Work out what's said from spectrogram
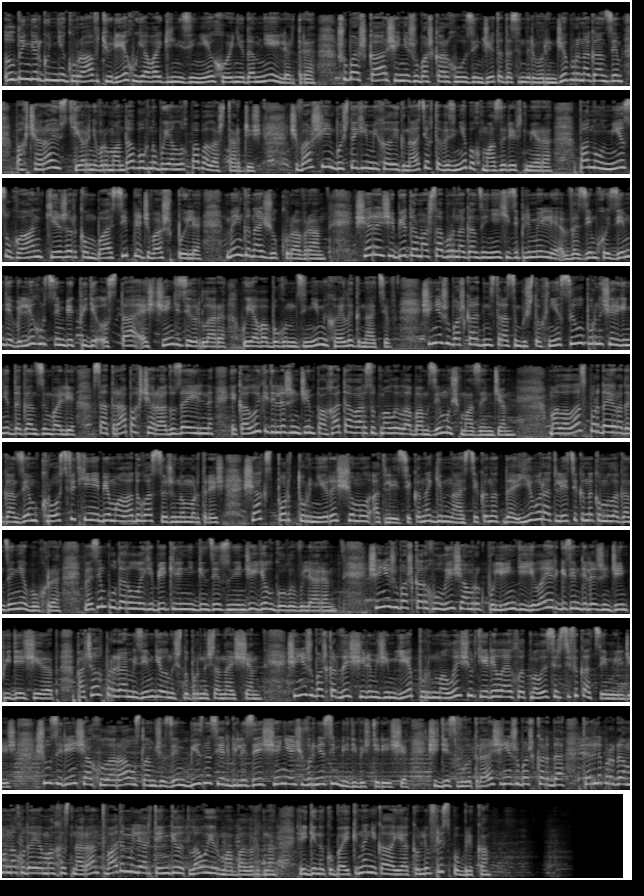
Ылдынгер күнне гурав тюре хуява килнезине хойне дамне илертірі. Шубашкар, шене шубашкар хулызенже тада сендір вырынже бұрнаганзем, пахчара үстерне вырманда бұхны буянлық папалаштар жеш. Чываш ен бұштығы Михаил Игнатьев тавазине бұхмазыр ертмері. Панулме, сухан, кежір, комба, сипле чываш пылі. Мен гына жүк куравра. Шәрі жебе тұрмашса бұрнаганзене хизиплемелі. Вазим хоземде вілі хурцембек пиде ұста, әшченде зиғырлары хуява бұғынзине Михаил Игнатьев. Шене шубашкар администрация Ясын бұштықне сывы бұрны шергене даганзым вали. Сатра пахчара дузаилны. Экология делешінчен паха товар сутмалы лабамзем ұшмазынчы. Малала спорда юрадаганзем кроссфит хенебе мала дуға сыжыны мұртыреш. Шак спорт турниры шымыл атлетиканы, гимнастиканы да евр атлетиканы кымылаганзене бұхры. Вәзім пулдарулы хебе келенегензен сүненже ел голы выляры. Шені жубашкар хулы шамрык пулинде ела ергезем делешінчен пиде жиріп. Пачақ программезем де ұнышлы бұрнышланашы. Шені жубашкарды ширім жем Ремге пурнмалы шүртері лайықлатмалы сертификация милдеш. Шу зерен шахулара услам жызем бизнес ергелезе шене швырнезім бедевештереші. Шидес вғытра шене жубашкарда тәрлі программына худая махыснаран 20 миллиард тенге ытла уйырма балырдына. Регина Кубайкина, Николай Яковлев, Республика.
